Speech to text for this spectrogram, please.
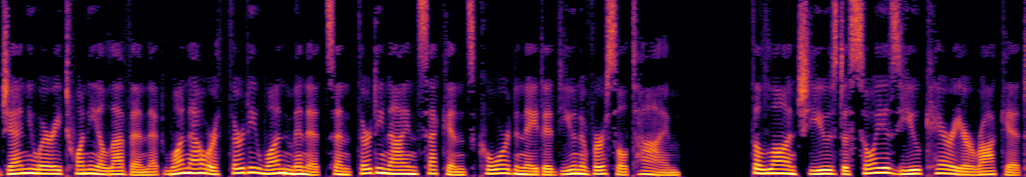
January 2011 at 1 hour 31 minutes and 39 seconds Coordinated Universal Time. The launch used a Soyuz U carrier rocket,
